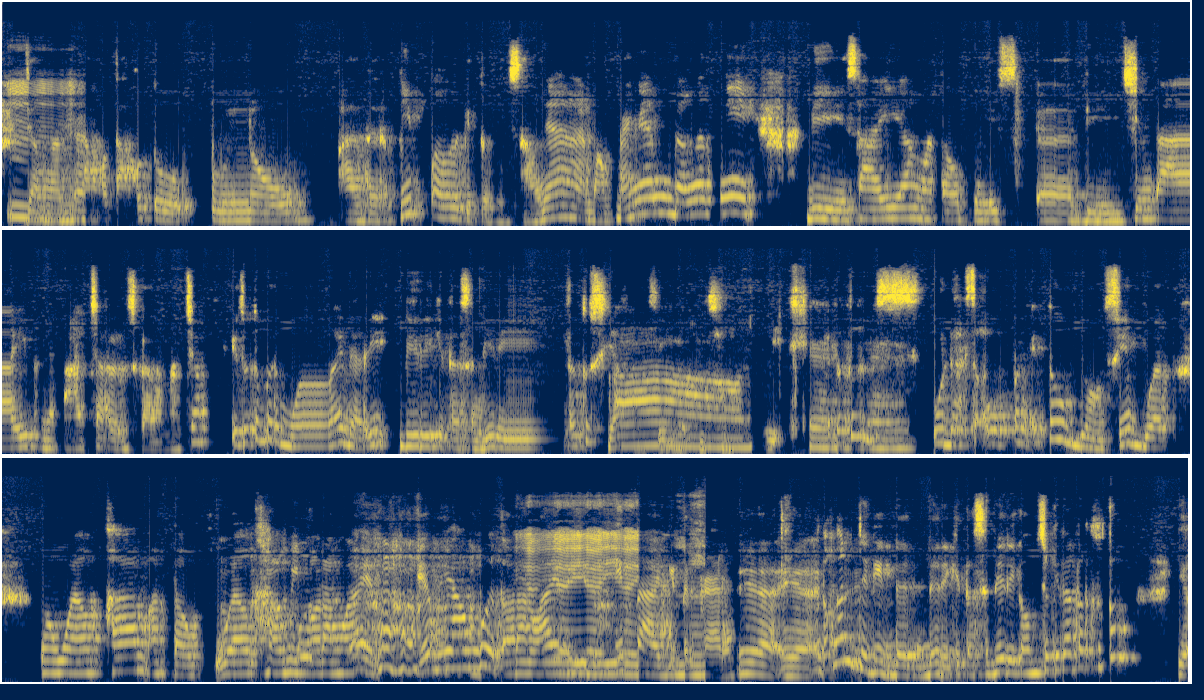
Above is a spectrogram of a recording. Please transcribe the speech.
Nah, jangan takut-takut tuh to know other people gitu misalnya emang pengen banget nih disayang ataupun dis- eh, dicintai punya pacar dan segala macam itu tuh bermulai dari diri kita sendiri kita tuh siap nggak sih buat Ah, dicintai oke. kita tuh udah se-open itu belum sih buat nge-welcome atau welcoming orang lain ya menyambut orang Iya, lain hidup iya, kita iya, gitu benar. kan Iya, iya. itu kan jadi da- dari kita sendiri kalau misalnya kita tertutup ya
